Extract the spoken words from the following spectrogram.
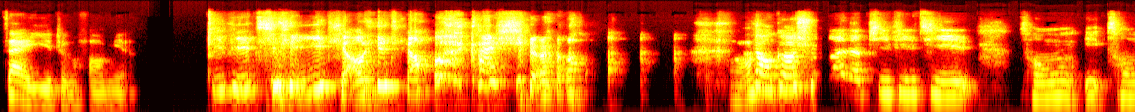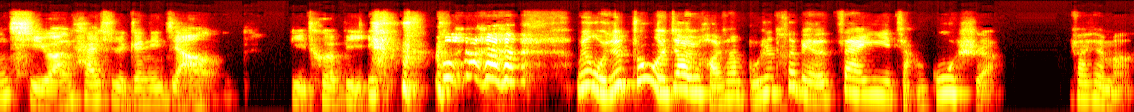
在意这个方面。PPT 一条一条开始了，教科书般的 PPT 从一从起源开始跟你讲比特币。没有，我觉得中国教育好像不是特别的在意讲故事，你发现吗？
